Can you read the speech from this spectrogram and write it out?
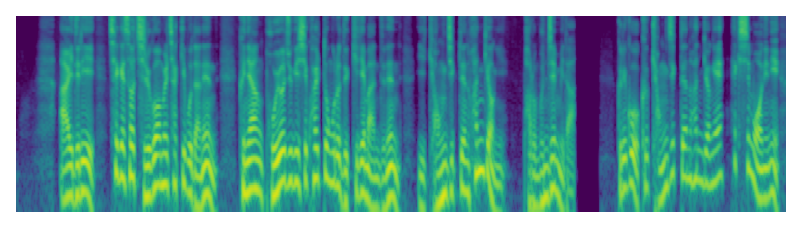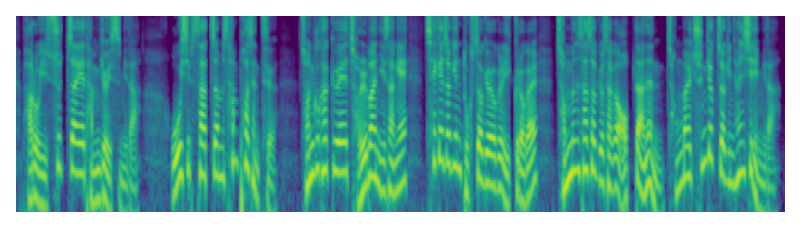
아이들이 책에서 즐거움을 찾기보다는 그냥 보여주기식 활동으로 느끼게 만드는 이 경직된 환경이 바로 문제입니다. 그리고 그 경직된 환경의 핵심 원인이 바로 이 숫자에 담겨 있습니다. 54.3%. 전국 학교의 절반 이상의 체계적인 독서 교육을 이끌어갈 전문 사서 교사가 없다는 정말 충격적인 현실입니다.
